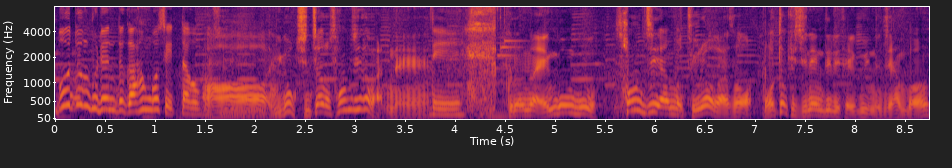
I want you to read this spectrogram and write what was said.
모든 브랜드가 한 곳에 있다고 보시면 아, 이건 진짜로 성지가 많네. 네. 그러면 N공구 성지에 한번 들어가서 어떻게 진행들이 되고 있는지 한번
